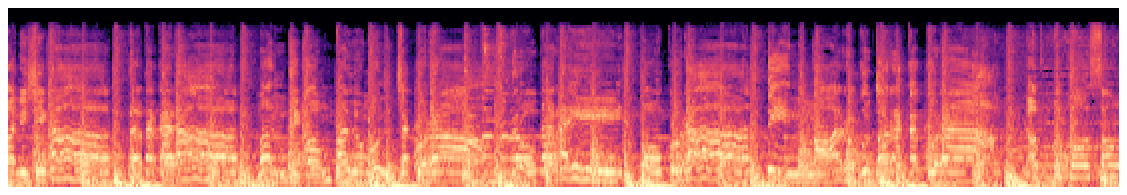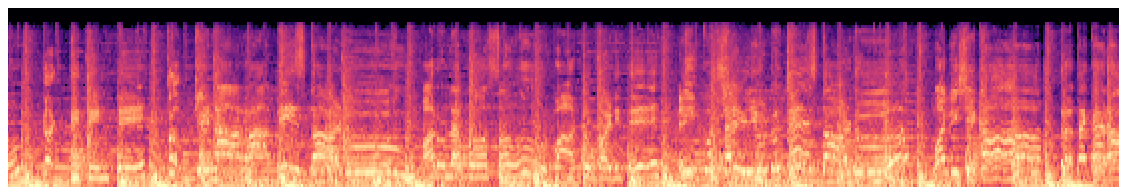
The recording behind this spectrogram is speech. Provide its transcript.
మనిషిగా బ్రతకరా మంది కొంపలు ముంచకురా బ్రోకరై పోకురా తీను మారుకు దొరకకురా. డబ్బు కోసం గడ్డి తింటే తొక్కినారా తీస్తాడు. పరుల కోసం పాటు పడితే నీకు శల్యుడు చేస్తాడు. మనిషిగా బ్రతకరా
